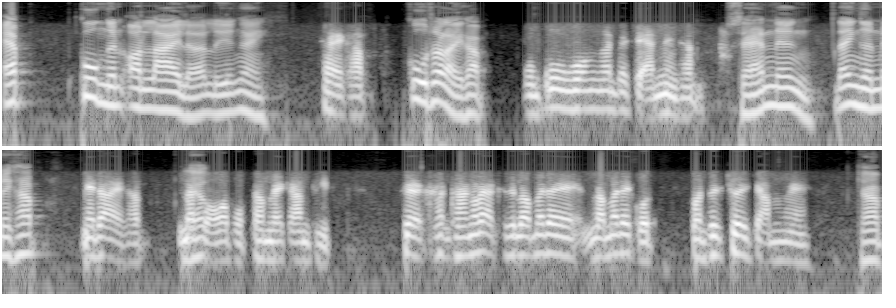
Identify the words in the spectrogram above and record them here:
แอปกู้เงินออนไลน์เหรอหรือยังไง ใช่ครับ กู้เท่าไหร่ครับ ผมกู้วงเงินไปแสนหนึ่งครับ แสนหนึ่งได้เงินไหมครับ ไม่ได้ครับ แล้แล้ววบอกว่าผมทำรายการผิดแค่ครั้งครั้งแรกคือเราไม่ได้เราไม่ได้กดบันทึกช่วยจำไง ครับ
